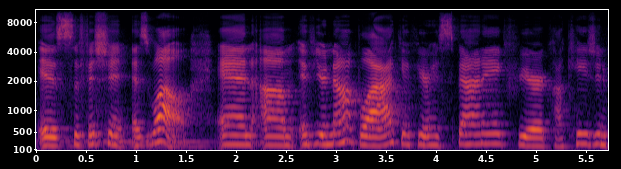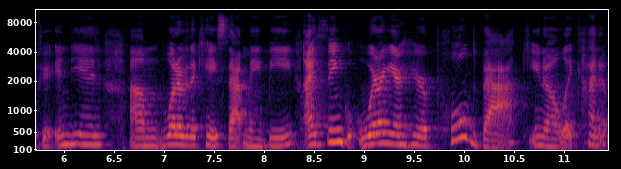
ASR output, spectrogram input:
is sufficient as well. And um, if you're not black, if you're Hispanic, if you're Caucasian, if you're Indian, um, whatever the case that may be, I think wearing your hair pulled back, you know, like kind of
